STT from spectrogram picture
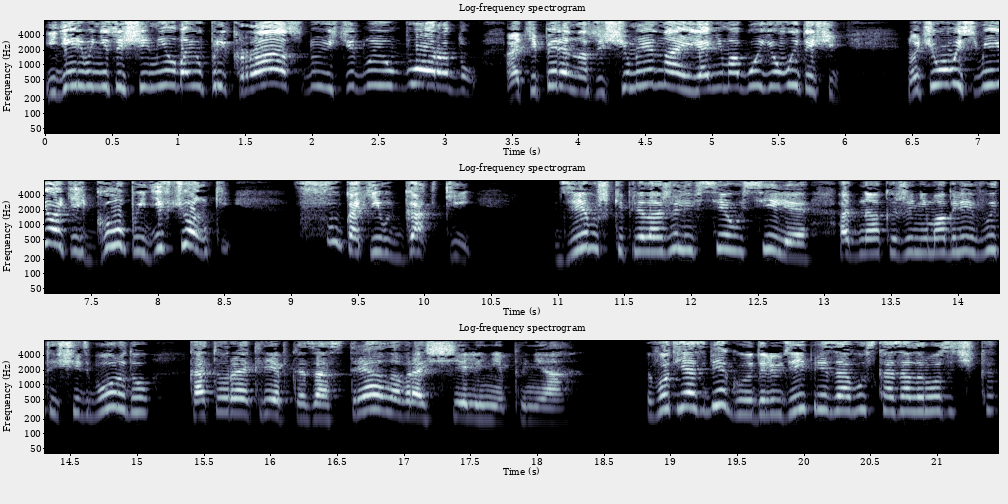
и дерево не защемило мою прекрасную седую бороду, а теперь она защемлена, и я не могу ее вытащить. Но чего вы смеетесь, глупые девчонки? Фу, какие вы гадкие! Девушки приложили все усилия, однако же не могли вытащить бороду, которая крепко застряла в расщелине пня. «Вот я сбегаю, да людей призову», — сказала Розочка.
